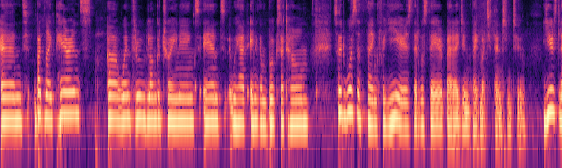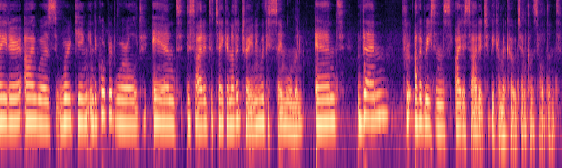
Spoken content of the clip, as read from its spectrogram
And but my parents uh, went through longer trainings, and we had Enneagram books at home, so it was a thing for years that was there, but I didn't pay much attention to. Years later, I was working in the corporate world and decided to take another training with the same woman. And then, for other reasons, I decided to become a coach and consultant.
